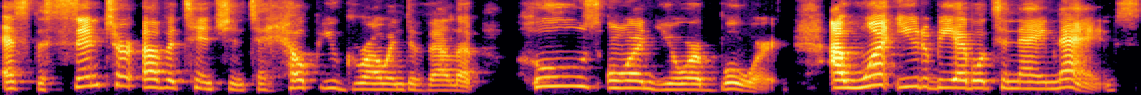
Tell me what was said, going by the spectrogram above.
as the center of attention to help you grow and develop who's on your board. I want you to be able to name names.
